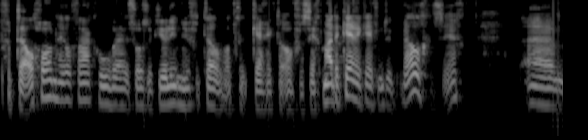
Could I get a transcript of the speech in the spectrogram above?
vertel gewoon heel vaak hoe wij, zoals ik jullie nu vertel, wat de kerk erover zegt. Maar de kerk heeft natuurlijk wel gezegd ehm,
